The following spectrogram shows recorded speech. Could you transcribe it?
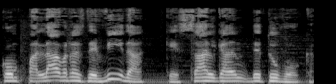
con palabras de vida que salgan de tu boca.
